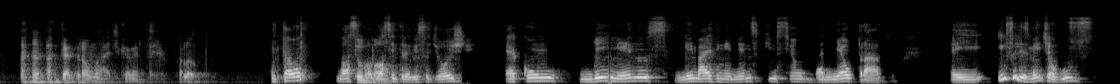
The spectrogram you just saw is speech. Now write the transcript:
até traumática, né? Falou. Então, nossa, a nossa entrevista de hoje é com ninguém menos, ninguém mais, ninguém menos que o senhor Daniel Prado. E, infelizmente, alguns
